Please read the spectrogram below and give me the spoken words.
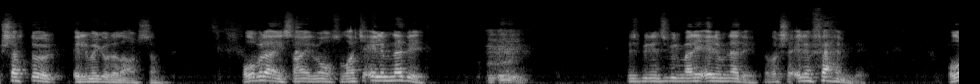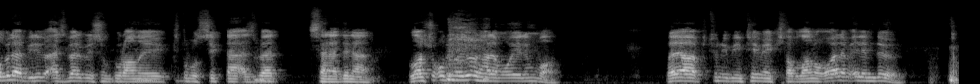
şərt deyil elmə görə danışsın. Ola bilər insan elmi olsun. Lakin elm nədir? Biz birinci bilməliyik elm nədir? Arkadaşlar, elm fəhimdir. Ola bilər biri əzbər bilsin Quranı, kütub-u sitdən əzbər sənədinə. Lakin o demək deyil, hələm o elm var. Və ya bütün İbn Teymiyyə kitablarını, o hələm elm deyil.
